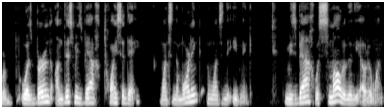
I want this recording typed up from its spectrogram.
were, was burned on this mizbeach twice a day, once in the morning and once in the evening. The mizbeach was smaller than the outer one.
